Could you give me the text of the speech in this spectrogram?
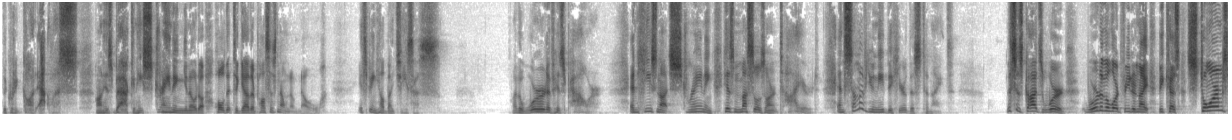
the Greek god Atlas on his back, and he's straining, you know, to hold it together. Paul says, no, no, no. It's being held by Jesus, by the word of his power. And he's not straining, his muscles aren't tired. And some of you need to hear this tonight. This is God's word, word of the Lord for you tonight, because storms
